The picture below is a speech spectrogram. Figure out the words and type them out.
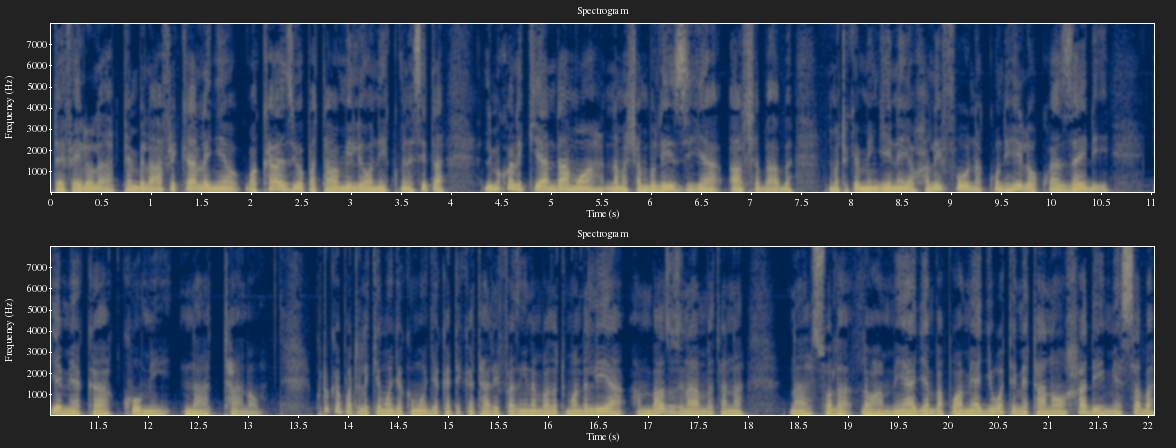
Taifa hilo la pembe la Afrika lenye wakazi wapatao milioni 16 limekuwa likiandamwa na mashambulizi ya Al-Shabab na matukio mengine ya uhalifu na kundi hilo kwa zaidi ya miaka kumi na tano. Kutoka hapo tuelekee moja kwa moja katika taarifa zingine ambazo tumeandalia ambazo zinaambatana na suala la wahamiaji ambapo wahamiaji wote mia tano hadi mia saba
